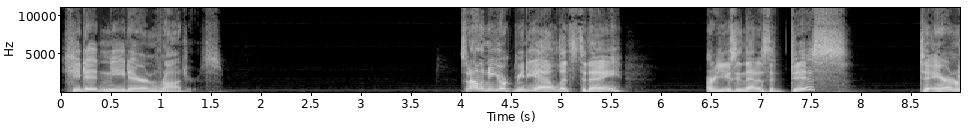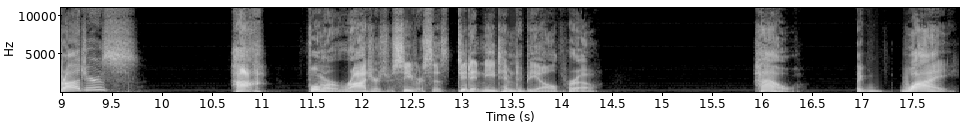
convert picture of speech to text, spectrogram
He didn't need Aaron Rodgers. So now the New York media outlets today are using that as a diss to Aaron Rodgers? Ha! Former Rodgers receiver says didn't need him to be all pro. How? Like, why?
